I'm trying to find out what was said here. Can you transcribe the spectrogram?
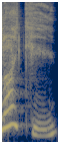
Likey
